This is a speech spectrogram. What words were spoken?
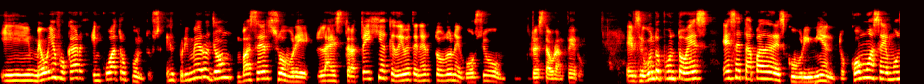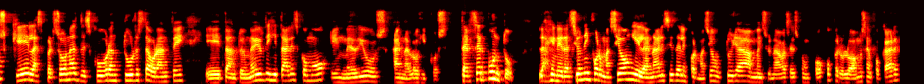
Y me voy a enfocar en cuatro puntos. El primero, John, va a ser sobre la estrategia que debe tener todo negocio restaurantero. El segundo punto es esa etapa de descubrimiento. ¿Cómo hacemos que las personas descubran tu restaurante eh, tanto en medios digitales como en medios analógicos? Tercer punto, la generación de información y el análisis de la información. Tú ya mencionabas esto un poco, pero lo vamos a enfocar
